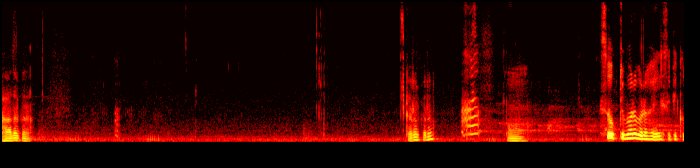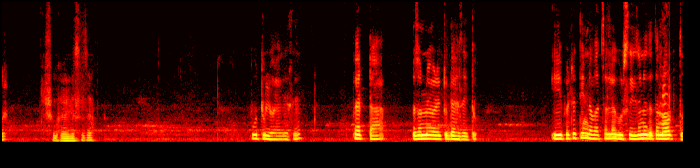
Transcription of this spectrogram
হ্যাঁ আদর করো করো। করো চোখটি বড় বড় হয়ে গেছে পিকুর সুখ হয়ে গেছে যে। পুতুল হয়ে গেছে। পেটটা জন্য আর একটু দেখা যাইতো। এই পেটে তিনটা বাচ্চা লাগুছে এই জন্য যাতে নড়তো।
